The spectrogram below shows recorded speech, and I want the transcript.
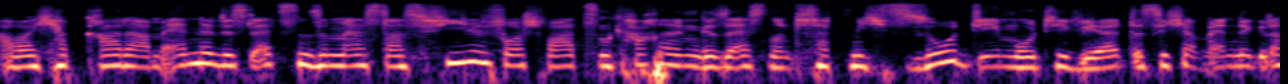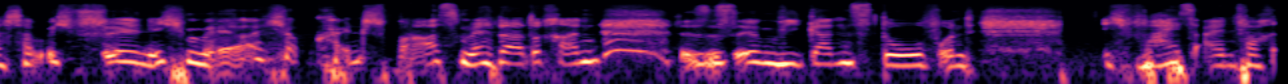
Aber ich habe gerade am Ende des letzten Semesters viel vor schwarzen Kacheln gesessen und das hat mich so demotiviert, dass ich am Ende gedacht habe, ich will nicht mehr, ich habe keinen Spaß mehr daran. Das ist irgendwie ganz doof. Und ich weiß einfach,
